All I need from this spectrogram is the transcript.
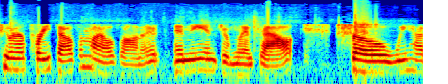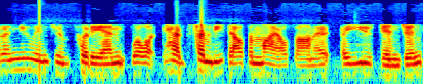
240,000 miles on it, and the engine went out. So we had a new engine put in. Well, it had 70,000 miles on it, a used engine.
